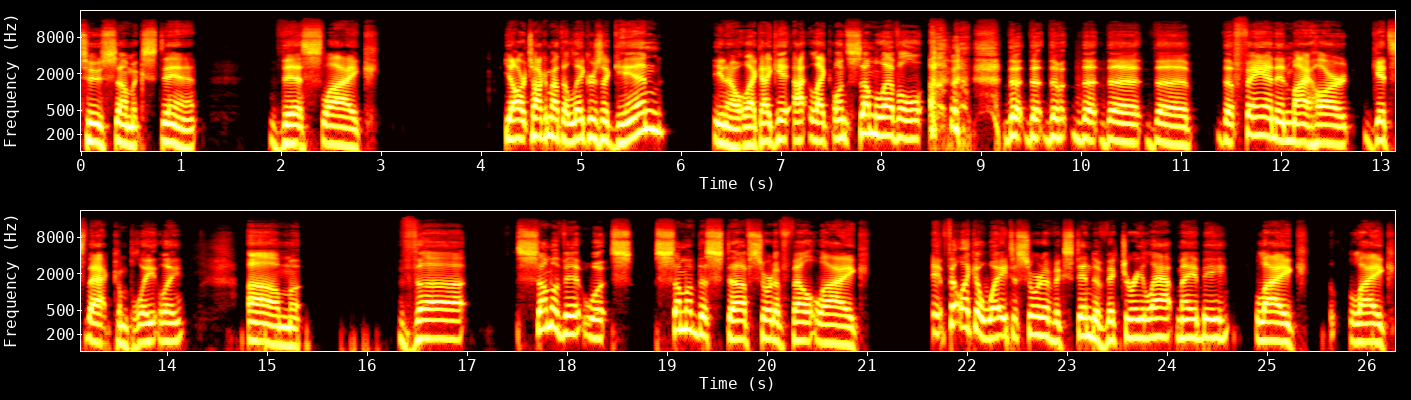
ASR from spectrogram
to some extent this like y'all are talking about the Lakers again you know like i get I, like on some level the, the the the the the the fan in my heart gets that completely. Um the some of it was some of the stuff sort of felt like it felt like a way to sort of extend a victory lap maybe. Like like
